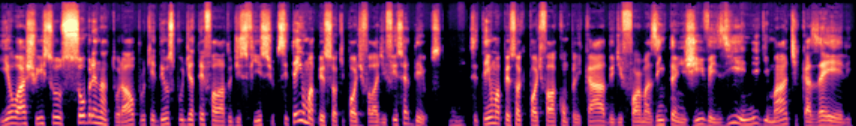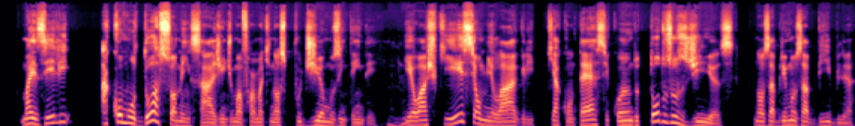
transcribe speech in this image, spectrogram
E eu acho isso sobrenatural, porque Deus podia ter falado difícil. Se tem uma pessoa que pode falar difícil, é Deus. Uhum. Se tem uma pessoa que pode falar complicado e de formas intangíveis e enigmáticas, é Ele. Mas Ele acomodou a sua mensagem de uma forma que nós podíamos entender. Uhum. E eu acho que esse é o milagre que acontece quando todos os dias nós abrimos a Bíblia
